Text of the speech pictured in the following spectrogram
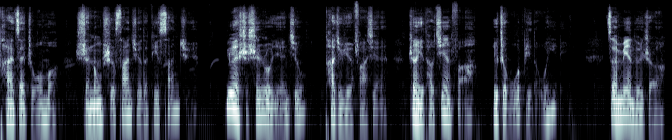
他还在琢磨神龙十三绝的第三绝。越是深入研究，他就越发现这一套剑法有着无比的威力。在面对着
